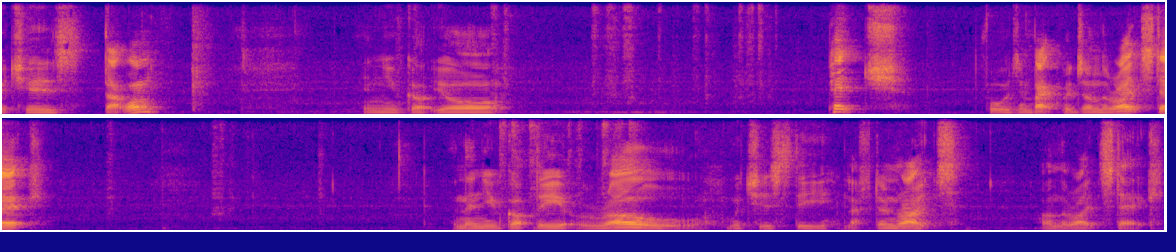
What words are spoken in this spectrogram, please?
which is that one. And you've got your pitch forwards and backwards on the right stick. And then you've got the roll which is the left and right on the right stick.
